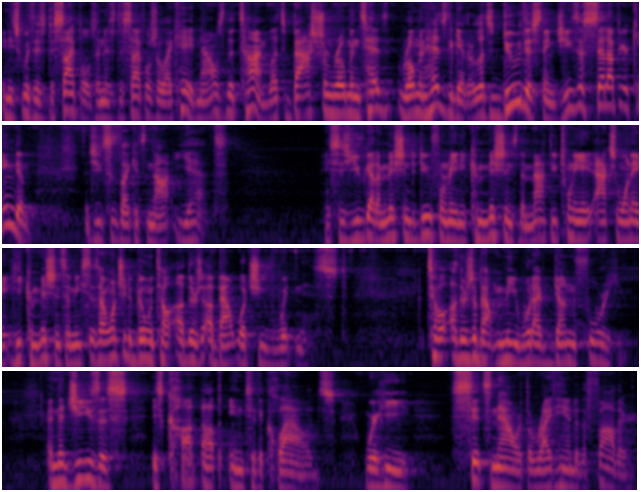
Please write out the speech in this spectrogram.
And he's with his disciples, and his disciples are like, hey, now's the time. Let's bash some Roman heads, Roman heads together. Let's do this thing. Jesus, set up your kingdom. And Jesus is like, it's not yet. He says, You've got a mission to do for me. And he commissions them. Matthew 28, Acts 1 8, he commissions them. He says, I want you to go and tell others about what you've witnessed. Tell others about me, what I've done for you. And then Jesus is caught up into the clouds, where he sits now at the right hand of the Father,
